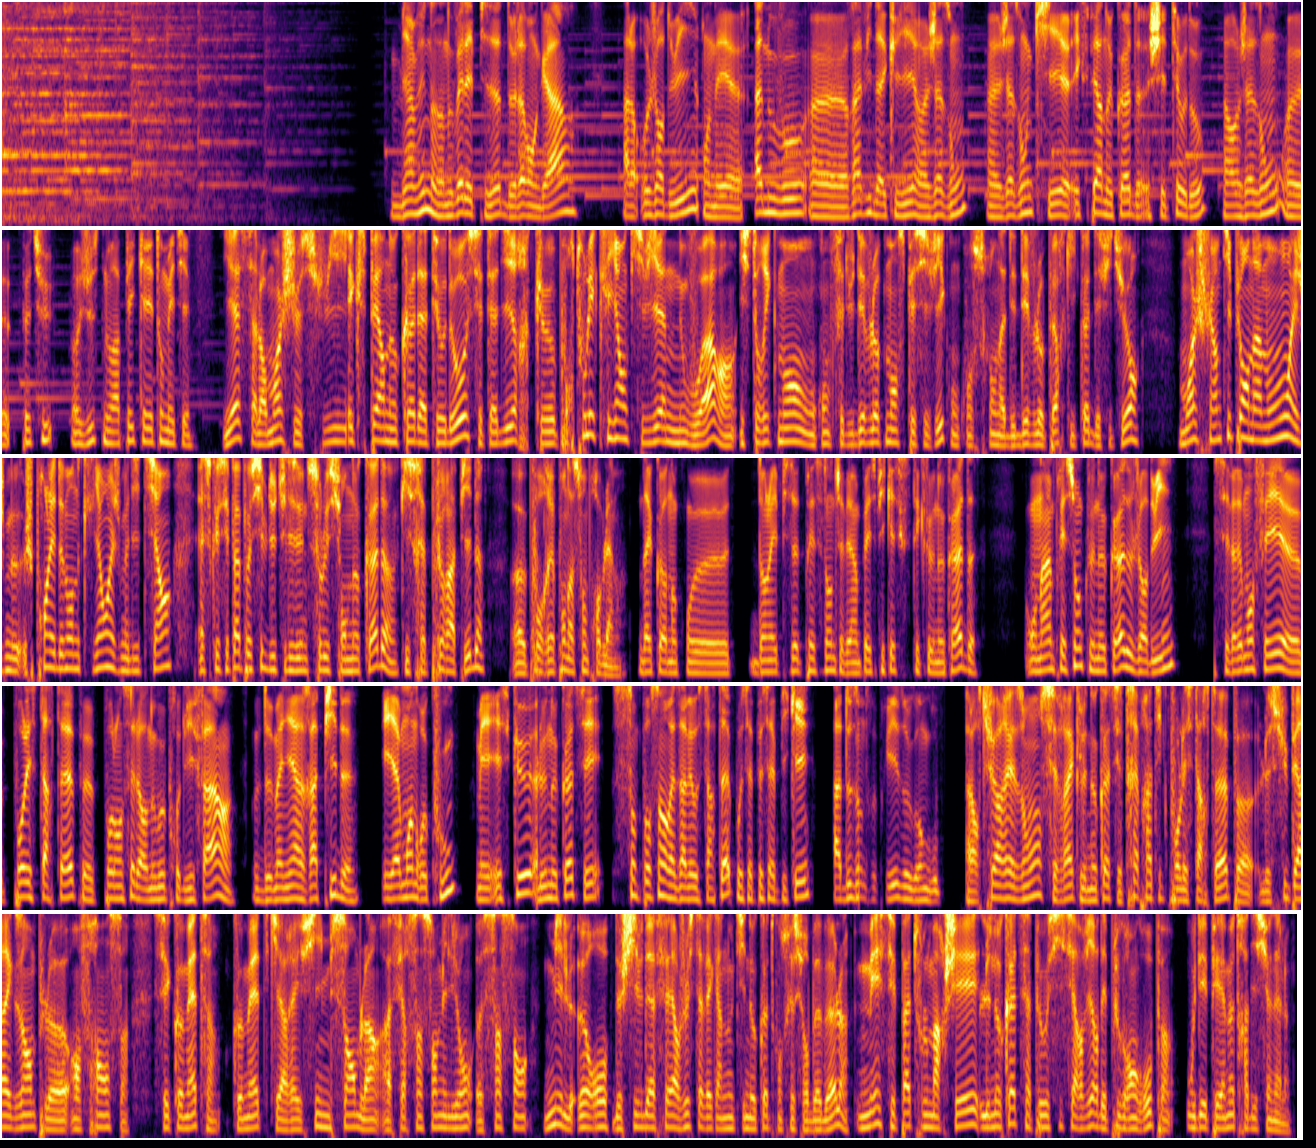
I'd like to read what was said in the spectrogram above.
Bienvenue dans un nouvel épisode de l'Avant-Garde. Alors aujourd'hui, on est euh, à nouveau euh, ravi d'accueillir Jason, euh, Jason qui est expert de code chez Théodo. Alors Jason, euh, peux-tu euh, juste nous rappeler quel est ton métier? Yes, alors moi je suis expert no code à Théodo, c'est-à-dire que pour tous les clients qui viennent nous voir, historiquement on fait du développement spécifique, on construit, on a des développeurs qui codent des features. Moi, je suis un petit peu en amont et je, me, je prends les demandes clients et je me dis tiens, est-ce que c'est pas possible d'utiliser une solution no code qui serait plus rapide euh, pour répondre à son problème? D'accord, donc euh, dans l'épisode précédent, j'avais un peu expliqué ce que c'était que le no-code. On a l'impression que le no-code aujourd'hui, c'est vraiment fait euh, pour les startups, euh, pour lancer leurs nouveaux produits phares de manière rapide et à moindre coût. Mais est-ce que le no-code, c'est 100% réservé aux startups ou ça peut s'appliquer à d'autres entreprises, aux grands groupes? Alors tu as raison, c'est vrai que le no-code c'est très pratique pour les startups. Le super exemple euh, en France, c'est Comet. Comet qui a réussi, il me semble, hein, à faire 500 millions, euh, 500 000 euros de chiffre d'affaires juste avec un outil no-code construit sur Bubble. Mais c'est pas tout le marché. Le no-code, ça peut aussi servir des plus grands groupes ou des PME traditionnels.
